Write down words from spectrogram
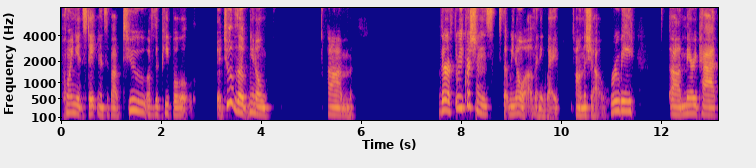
poignant statements about two of the people two of the you know um there are three Christians that we know of anyway on the show Ruby, uh, Mary Pat,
